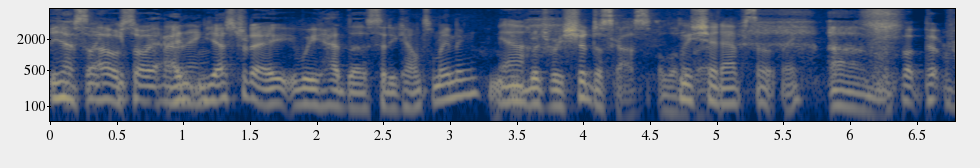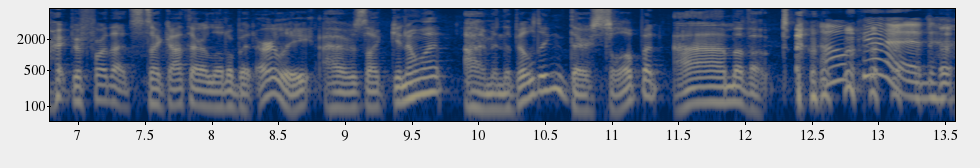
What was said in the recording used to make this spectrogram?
yes. like Oh, so yesterday we had the city council meeting, Yeah. which we should discuss a little. Bit. We bit. should absolutely. Um, but but right before that, since I got there a little bit early, I was like, you know what? I'm in the building. They're still open. I'm a vote. Oh, good.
